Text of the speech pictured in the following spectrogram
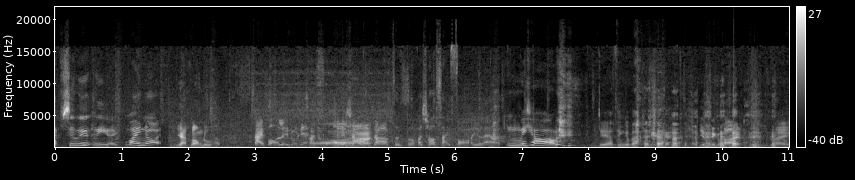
Absolutely. Like, why not? อยากลองดูครับ สายฝอเลยหนูเนี่ยสายฝอเออชอบชอบส่วนตัวก็ชอบสายฝออยู่แล้วหนูไม่ชอบ Yeah, think about it. you think about it right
